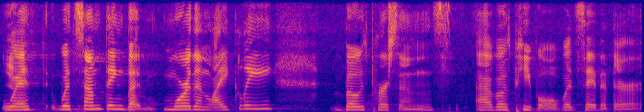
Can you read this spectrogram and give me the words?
yeah. with with something, but more than likely, both persons, uh, both people would say that there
